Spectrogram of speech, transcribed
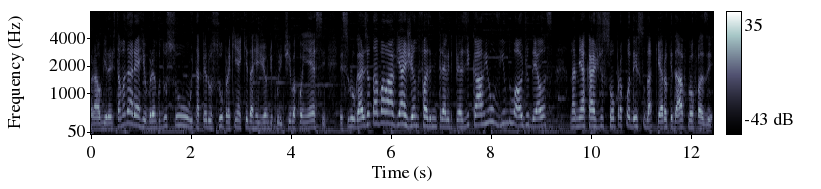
para Almirante Tamandaré, Rio Branco do Sul, Itaperuçu, para quem aqui da região de Curitiba conhece esses lugares, eu tava lá viajando, fazendo entrega de peças de carro e ouvindo o áudio delas na minha caixa de som para poder estudar, que era o que dava para eu fazer.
